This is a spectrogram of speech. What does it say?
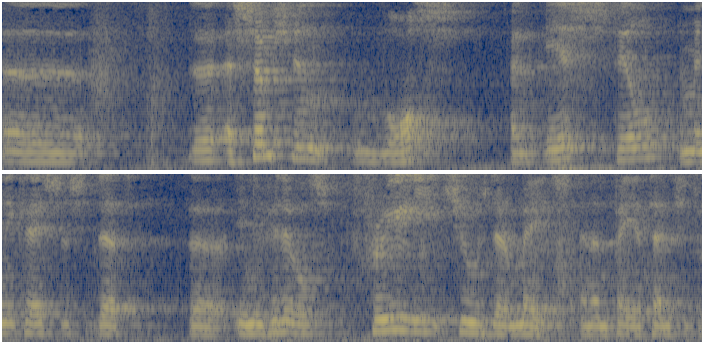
uh, the assumption was and is still, in many cases, that uh, individuals freely choose their mates and then pay attention to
